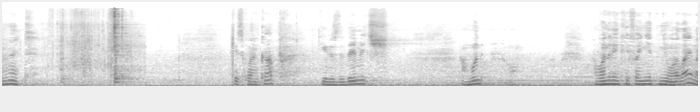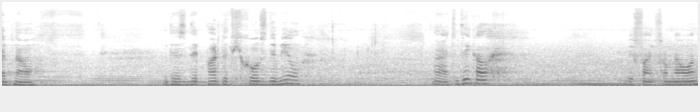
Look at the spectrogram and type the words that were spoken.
Alright. It's going up. Here is the damage. I'm, wonder oh. I'm wondering if I need new alignment now. This is the part that holds the wheel. Alright, I think I'll be fine from now on.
